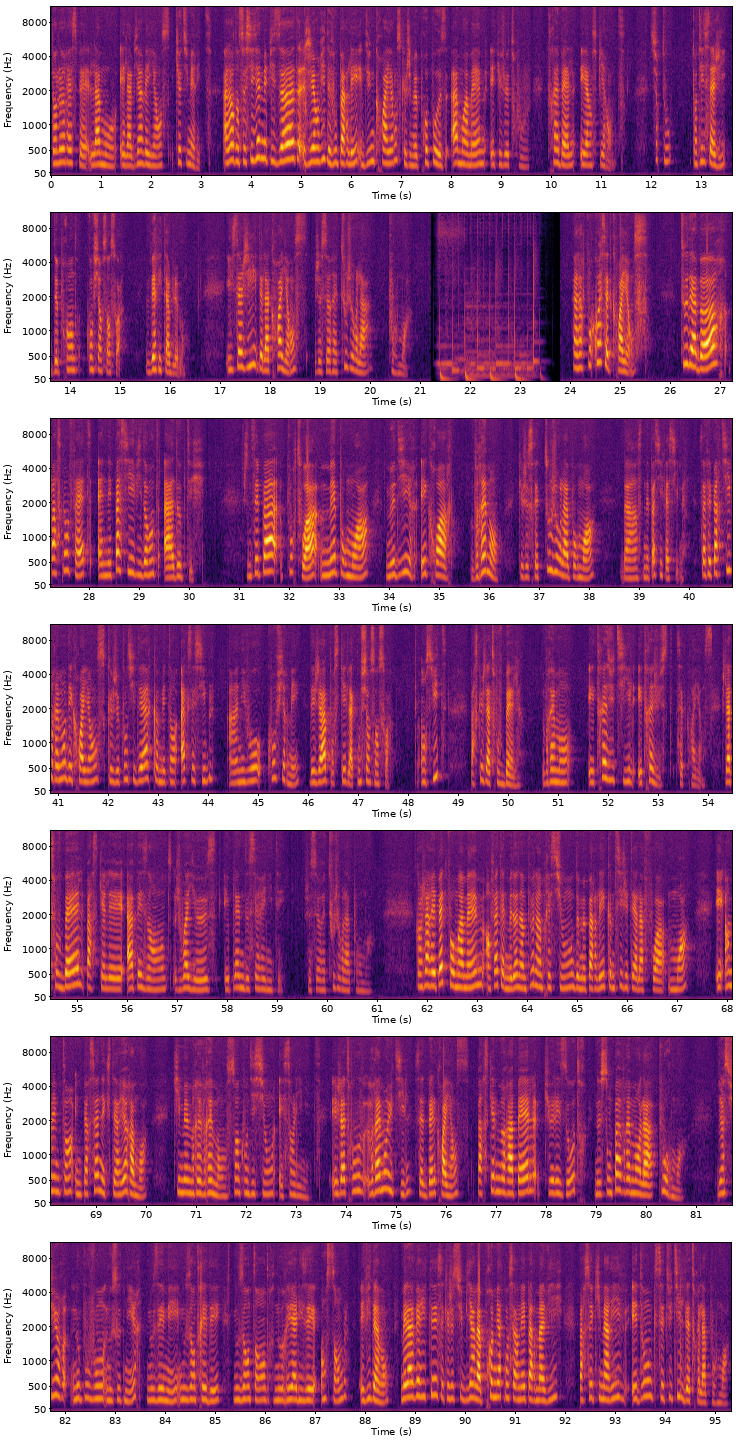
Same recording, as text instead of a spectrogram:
dans le respect, l'amour et la bienveillance que tu mérites. Alors dans ce sixième épisode, j'ai envie de vous parler d'une croyance que je me propose à moi-même et que je trouve très belle et inspirante. Surtout quand il s'agit de prendre confiance en soi, véritablement. Il s'agit de la croyance je serai toujours là pour moi. Alors pourquoi cette croyance? Tout d'abord parce qu'en fait, elle n'est pas si évidente à adopter. Je ne sais pas pour toi, mais pour moi, me dire et croire vraiment que je serai toujours là pour moi, ben ce n'est pas si facile. Ça fait partie vraiment des croyances que je considère comme étant accessibles à un niveau confirmé, déjà pour ce qui est de la confiance en soi. Ensuite, parce que je la trouve belle, vraiment, et très utile et très juste, cette croyance. Je la trouve belle parce qu'elle est apaisante, joyeuse et pleine de sérénité. Je serai toujours là pour moi. Quand je la répète pour moi-même, en fait, elle me donne un peu l'impression de me parler comme si j'étais à la fois moi et en même temps une personne extérieure à moi qui m'aimerait vraiment sans condition et sans limite. Et je la trouve vraiment utile, cette belle croyance, parce qu'elle me rappelle que les autres ne sont pas vraiment là pour moi. Bien sûr, nous pouvons nous soutenir, nous aimer, nous entraider, nous entendre, nous réaliser ensemble, évidemment. Mais la vérité, c'est que je suis bien la première concernée par ma vie, par ce qui m'arrive, et donc c'est utile d'être là pour moi,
